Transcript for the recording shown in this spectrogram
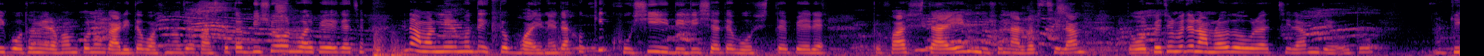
এই প্রথম এরকম কোনো গাড়িতে বসানো যায় ফার্স্টে তো ভীষণ ভয় পেয়ে গেছে। কিন্তু আমার মেয়ের মধ্যে একটু ভয় নেই। দেখো, কি খুশি দিদির সাথে বসতে পেরে। তো ফার্স্ট টাইম ভীষণ নার্ভাস ছিলাম। তো ওর পেছন পেছন আমরাও দৌড়াচ্ছিলাম, যেহেতু কি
